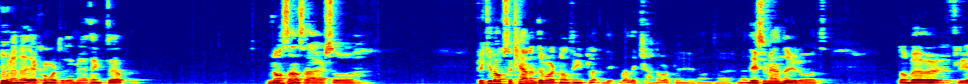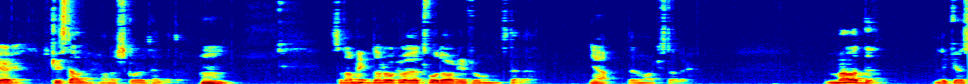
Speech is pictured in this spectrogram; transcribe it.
Men eh, jag kommer till det, men jag tänkte Någonstans här så Vilket också kan inte varit någonting, well, det kan ha varit planerat antar jag. Men det som händer ju då att De behöver fler kristaller, annars går det åt helvete. Mm. Så de, de råkar vara två dagar ifrån ett ställe Ja. där de har kristaller. Mud lyckas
